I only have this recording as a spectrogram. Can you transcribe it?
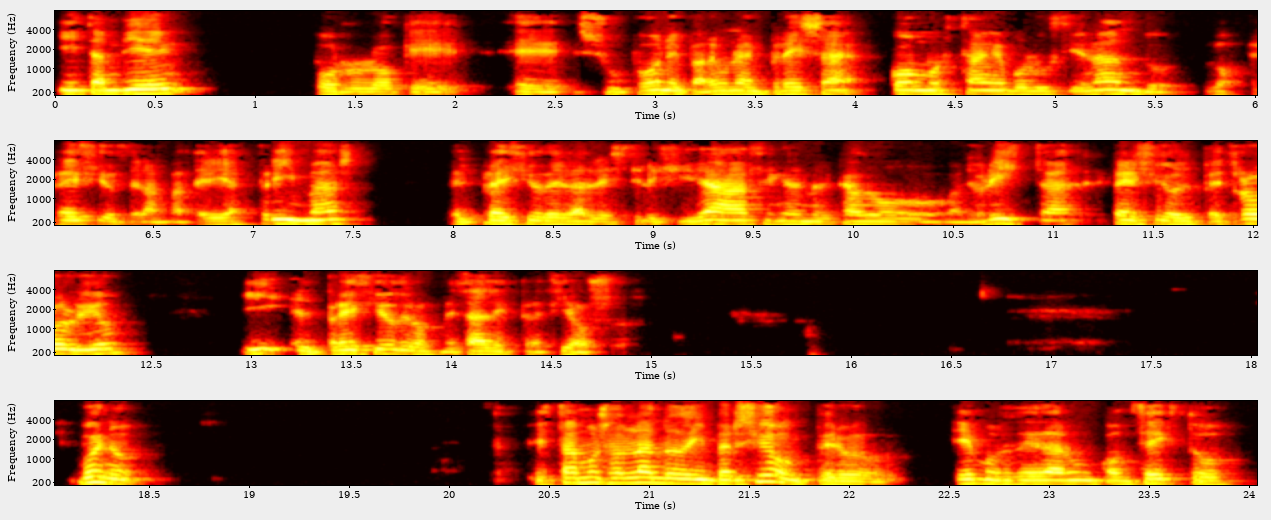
y también por lo que eh, supone para una empresa cómo están evolucionando los precios de las materias primas, el precio de la electricidad en el mercado mayorista, el precio del petróleo y el precio de los metales preciosos. Bueno, estamos hablando de inversión, pero hemos de dar un concepto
